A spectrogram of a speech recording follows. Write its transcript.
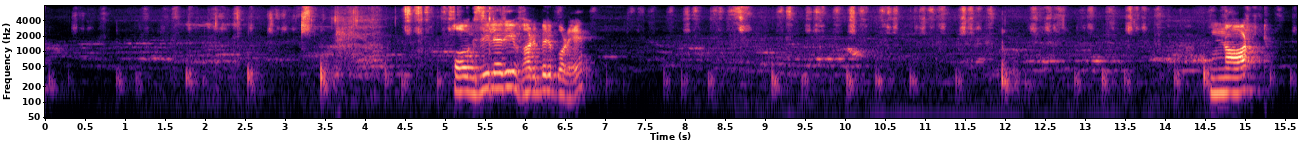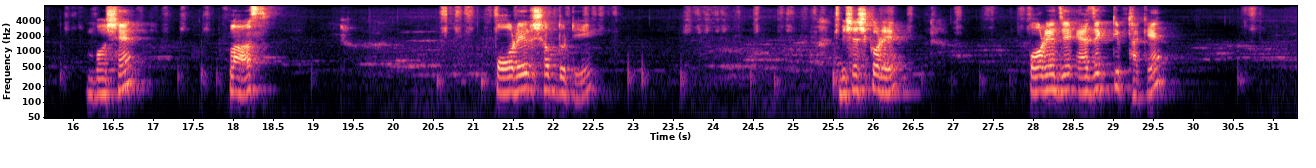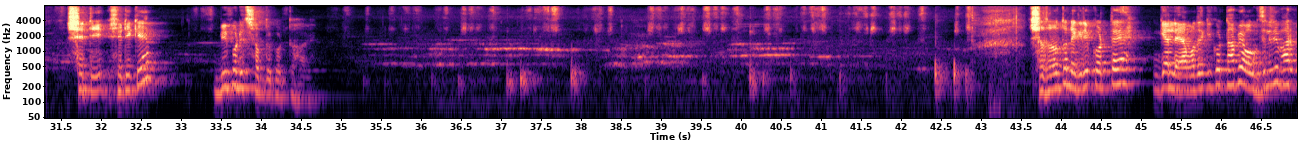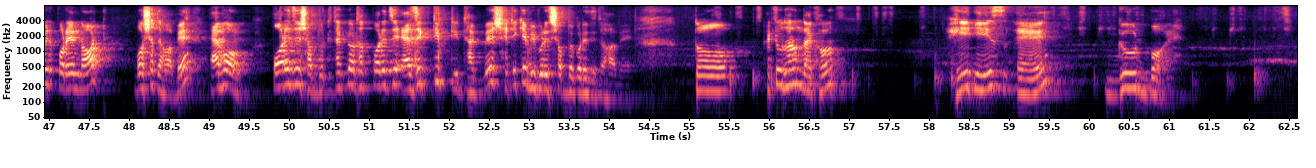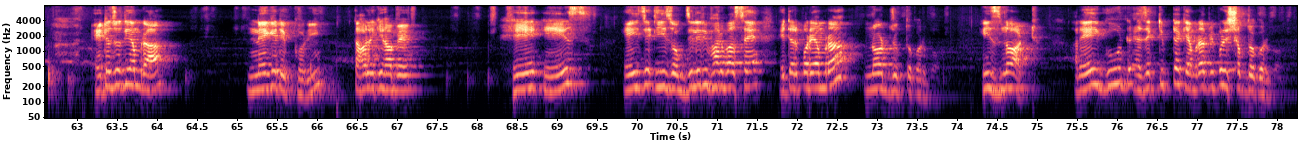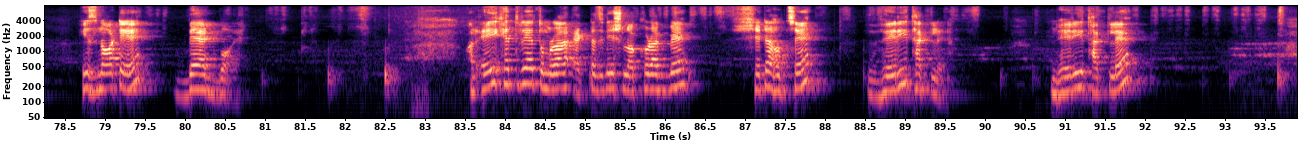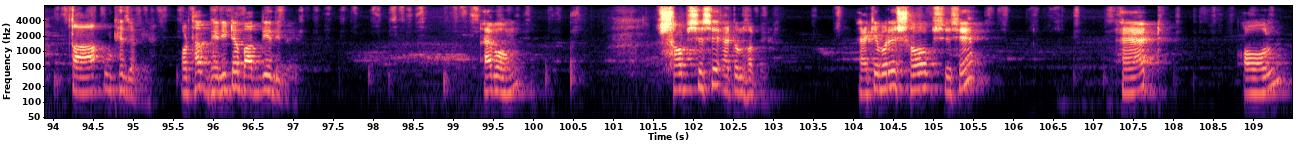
অক্সিলারি ভার্বের পরে নট বসে প্লাস পরের শব্দটি বিশেষ করে পরে যে অ্যাজেক্টিভ থাকে, সেটি, সেটিকে বিপরীত শব্দ করতে হয়। সাধারণত নেগেটিভ করতে গেলে আমাদের কি করতে হবে? অক্সিলারি ভার্বের পরে নট বসাতে হবে এবং পরে যে শব্দটি থাকবে, অর্থাৎ পরে যে অ্যাজেক্টিভটি থাকবে, সেটিকে বিপরীত শব্দ করে দিতে হবে। তো একটা উদাহরণ দেখো। হি ইজ এ গুড বয় এটা যদি আমরা নেগেটিভ করি, তাহলে কি হবে? হি ইজ এই যে ইজ অক্সিলারি ভার্ব আছে, এটার পরে আমরা নট যুক্ত করব। ইজ নট আর এই গুড অ্যাজেক্টিভটাকে আমরা বিপরীত শব্দ করব। Is not a bad boy আর এই ক্ষেত্রে তোমরা একটা জিনিস লক্ষ্য রাখবে, সেটা হচ্ছে ভেরি থাকলে ভেরি থাকলে তা উঠে যাবে, অর্থাৎ ভেরিটা বাদ দিয়ে দিবে। এবং সব শেষে অ্যাটল হবে। একেবারে সব শেষে অ্যাট অল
